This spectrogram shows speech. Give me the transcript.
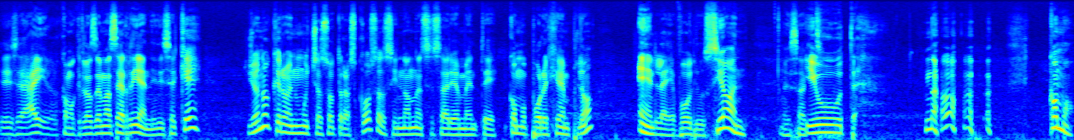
Y dice, ay, como que los demás se ríen. Y dice, ¿qué? Yo no creo en muchas otras cosas y no necesariamente, como por ejemplo, en la evolución. Exacto. Y uta, ¿no? ¿Cómo?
